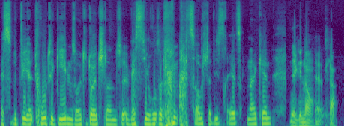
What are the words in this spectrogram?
es wird wieder Tote geben, sollte Deutschland Westjerusalem als Hauptstadt Israels anerkennen. Ja, genau, Äh, klar.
